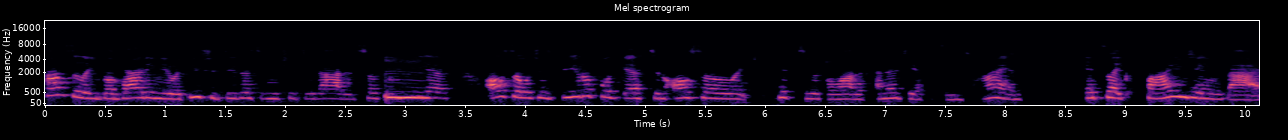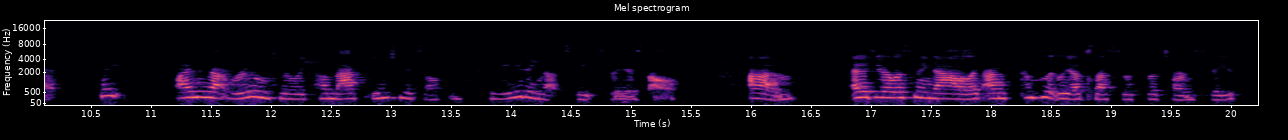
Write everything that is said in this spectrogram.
constantly bombarding you with you should do this and you should do that, and social mm-hmm. media also, which is beautiful gift and also like hits you with a lot of energy at the same time. It's like finding that space, finding that room to really come back into yourself and creating that space for yourself. Um, and if you're listening now, like I'm completely obsessed with the term space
